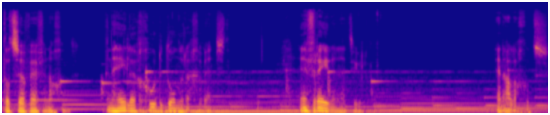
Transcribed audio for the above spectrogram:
Tot zover vanochtend. Een hele goede donderdag gewenst. En vrede natuurlijk. En alle goeds.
